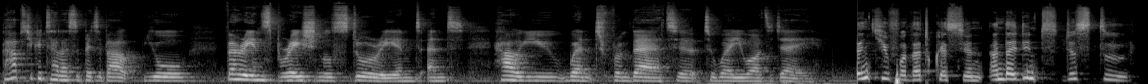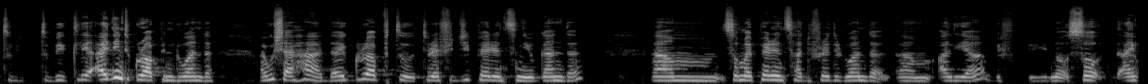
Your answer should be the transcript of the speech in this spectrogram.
Perhaps you could tell us a bit about your very inspirational story and, and how you went from there to, to where you are today. Thank you for that question. And I didn't, just to, to to be clear, I didn't grow up in Rwanda. I wish I had. I grew up to, to refugee parents in Uganda. Um, so my parents had fled Rwanda um, earlier, before, you know. So I,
